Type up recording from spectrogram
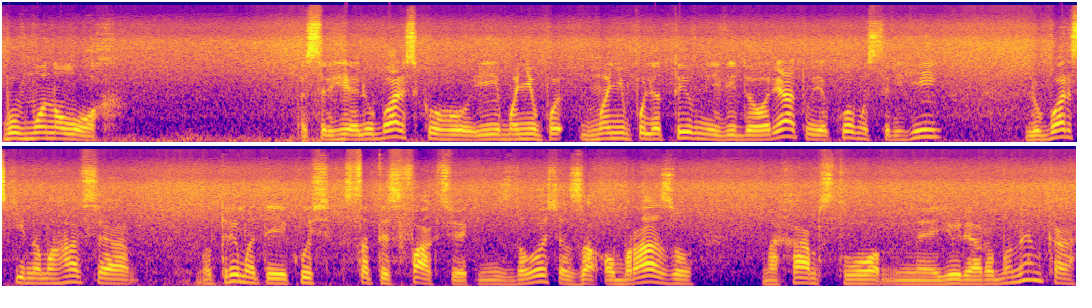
Був монолог Сергія Любарського і маніпулятивний відеоряд, у якому Сергій Любарський намагався отримати якусь сатисфакцію, як мені здалося, за образу на хамство Юрія Романенка.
